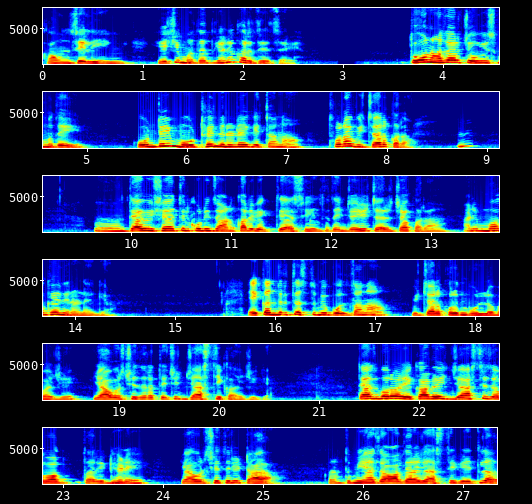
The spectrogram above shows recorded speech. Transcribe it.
काउन्सिलिंग याची मदत घेणं गरजेचं आहे. दोन हजार चोवीसमध्ये कोणतेही मोठे निर्णय घेताना थोडा विचार करा. त्या विषयातील कोणी जाणकार व्यक्ती असेल तर त्यांच्याशी चर्चा करा आणि मग हे निर्णय घ्या. एकंदरीतच तुम्ही बोलताना विचार करून बोललं पाहिजे. यावर्षी जरा त्याची जास्ती काळजी घ्या. त्याचबरोबर एकावेळी जास्त जबाबदारी घेणे यावर्षी तरी टाळा. कारण तुम्ही ह्या जबाबदाऱ्या जास्ती घेतलं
